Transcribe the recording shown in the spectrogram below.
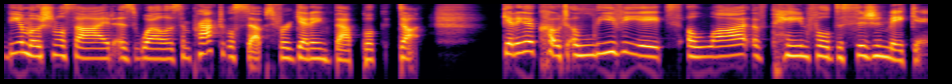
the emotional side as well as some practical steps for getting that book done getting a coach alleviates a lot of painful decision making.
